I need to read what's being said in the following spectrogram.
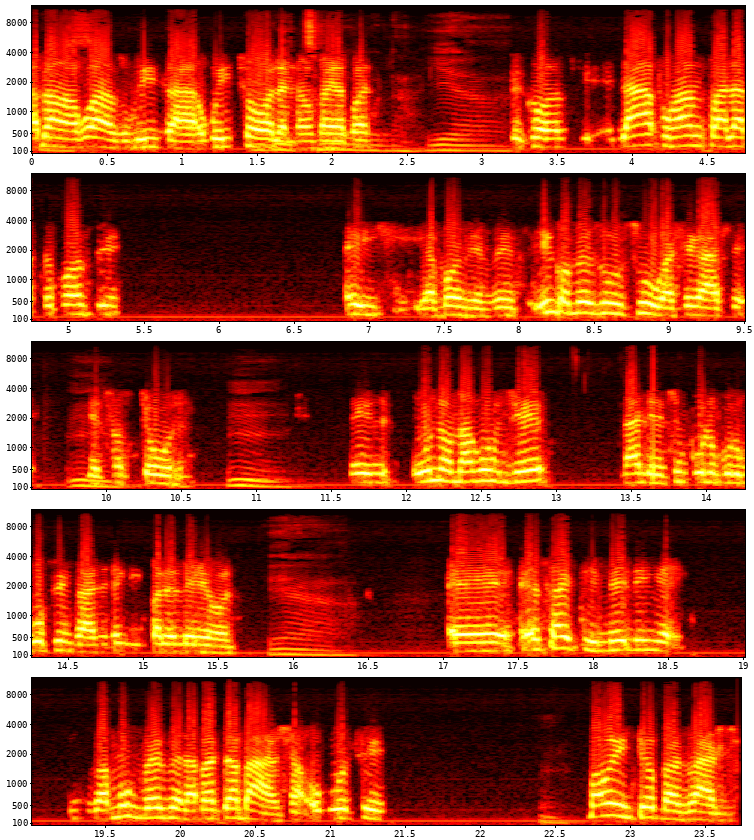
abangakwazi ukuyiza ukuyithola noma yabona. because lapho ngangibhala because ey yabona mfethu ingoma eziwu kahle kahle Mm. leso story. Mm Eh, unoma kunje nalesi uNkulunkulu kuphi ingane engikubalele yona? Yeah. Eh esayidini elinye ngizama ukuvezela abantu abasha ukuthi bawuyintombazane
